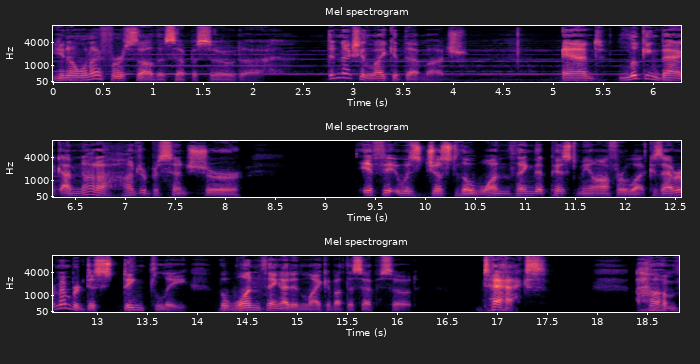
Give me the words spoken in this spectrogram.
You know, when I first saw this episode, uh, didn't actually like it that much. And looking back, I'm not a hundred percent sure if it was just the one thing that pissed me off or what, because I remember distinctly the one thing I didn't like about this episode. Dax. Um,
